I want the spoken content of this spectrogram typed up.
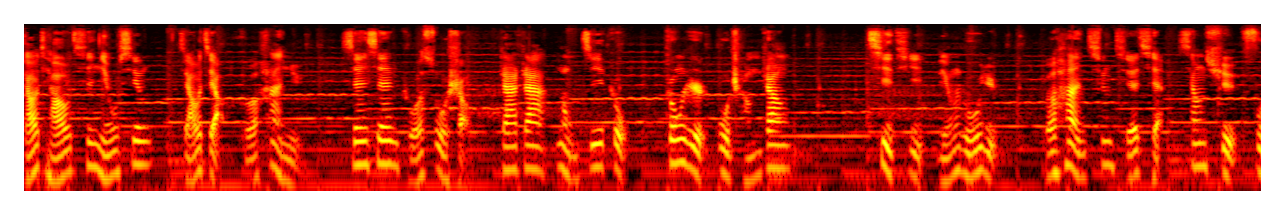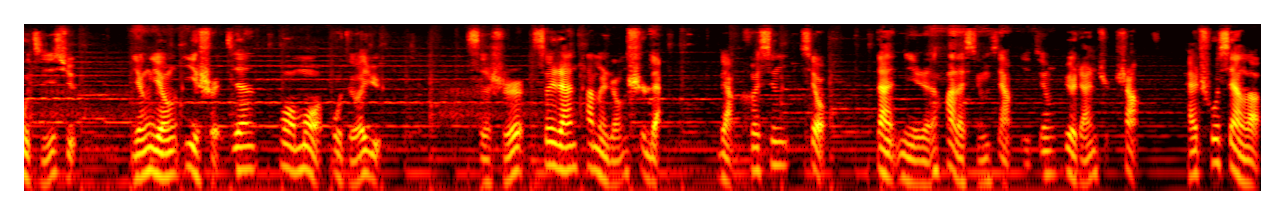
迢迢牵牛星，皎皎河汉女。纤纤擢素手，札札弄机杼。终日不成章，泣涕零如雨。河汉清且浅，相去复几许？盈盈一水间，脉脉不得语。”此时虽然他们仍是两两颗星宿，但拟人化的形象已经跃然纸上，还出现了。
